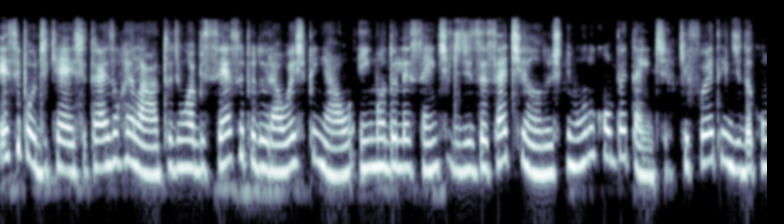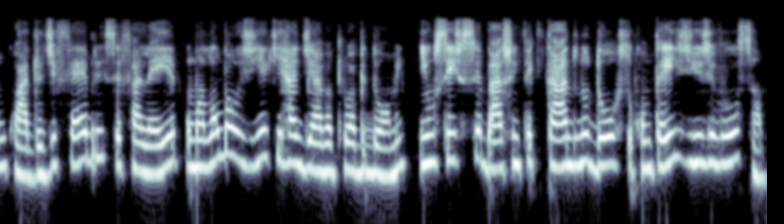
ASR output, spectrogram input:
esse podcast traz um relato de um abscesso epidural espinhal em uma adolescente de 17 anos imunocompetente, que foi atendida com um quadro de febre, cefaleia, uma lombalgia que irradiava para o abdômen e um cisto sebáceo infectado no dorso com três dias de evolução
